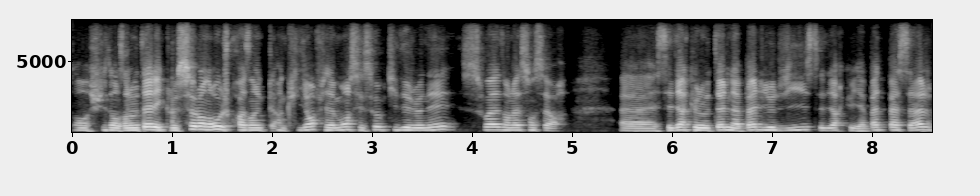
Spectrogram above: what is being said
je, suis dans un hôtel et que le seul endroit où je croise un, client, finalement, c'est soit au petit déjeuner, soit dans l'ascenseur. C'est-à-dire que l'hôtel n'a pas de lieu de vie, c'est-à-dire qu'il n'y a pas de passage.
